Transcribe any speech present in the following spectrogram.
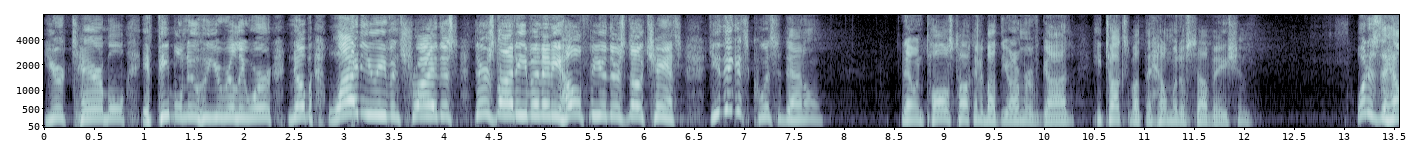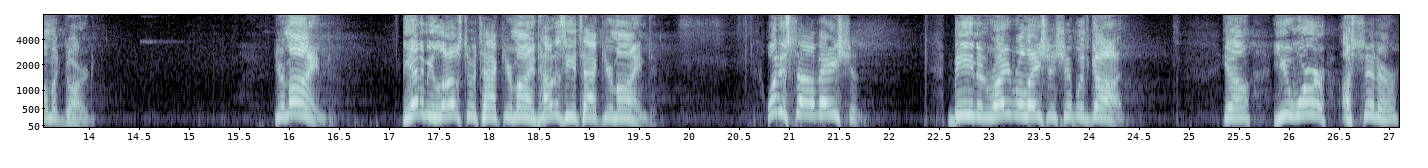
You're terrible. If people knew who you really were, no. Why do you even try this? There's not even any hope for you. There's no chance. Do you think it's coincidental that when Paul's talking about the armor of God, he talks about the helmet of salvation? What is the helmet guard? Your mind. The enemy loves to attack your mind. How does he attack your mind? What is salvation? Being in right relationship with God. You know, you were a sinner,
